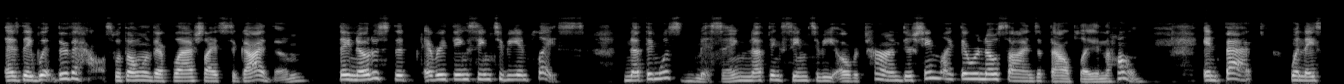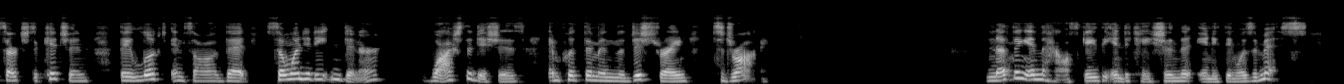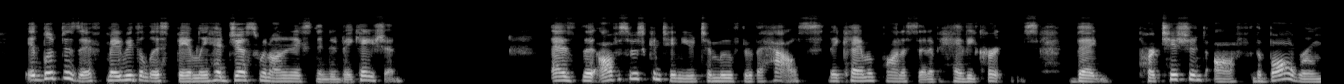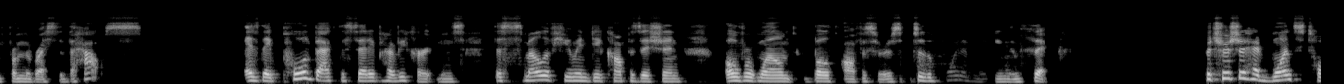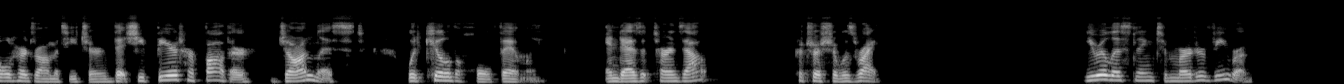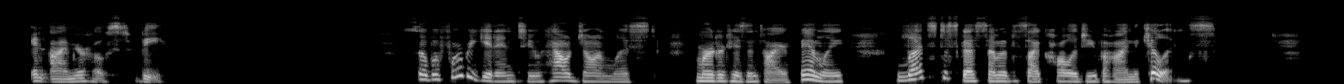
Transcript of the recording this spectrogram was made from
As they went through the house with only their flashlights to guide them, they noticed that everything seemed to be in place. Nothing was missing, nothing seemed to be overturned. There seemed like there were no signs of foul play in the home. In fact, when they searched the kitchen, they looked and saw that someone had eaten dinner, washed the dishes, and put them in the dish drain to dry. Nothing in the house gave the indication that anything was amiss. It looked as if maybe the List family had just went on an extended vacation. As the officers continued to move through the house, they came upon a set of heavy curtains that partitioned off the ballroom from the rest of the house. As they pulled back the set of heavy curtains, the smell of human decomposition overwhelmed both officers to the point of making them sick. Patricia had once told her drama teacher that she feared her father, John List, would kill the whole family. And as it turns out, Patricia was right. You are listening to Murder v. Roe, and I'm your host, V. So, before we get into how John List murdered his entire family, let's discuss some of the psychology behind the killings.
